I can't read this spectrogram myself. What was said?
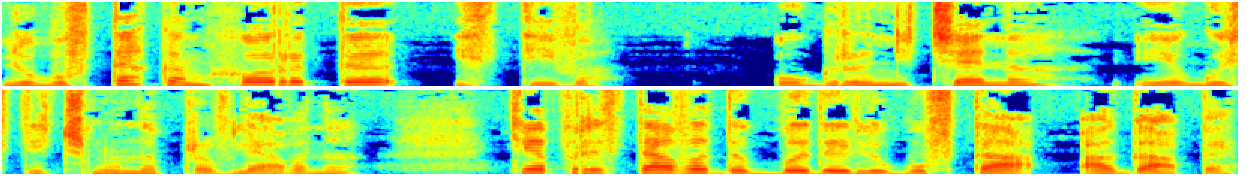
Любовта към хората изтива. Ограничена и егоистично направлявана, тя престава да бъде любовта Агапе.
